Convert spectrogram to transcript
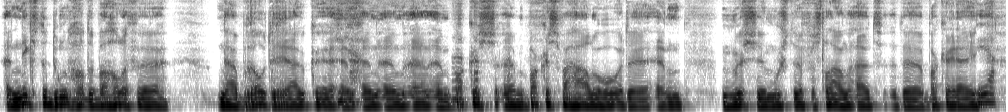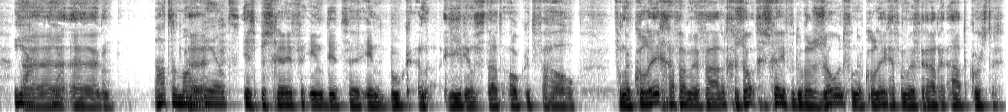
en niks te doen hadden behalve naar brood ruiken en, Ja. en, en, en, en bakkers, en bakkersverhalen hoorden. En mussen moesten verslaan uit de bakkerij. Ja, ja, Eh, ja. eh, Wat een mooi eh, beeld. is beschreven in dit in het boek. En hierin staat ook het verhaal van een collega van mijn vader. Geschreven door een zoon van een collega van mijn vader, Aad Koster.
